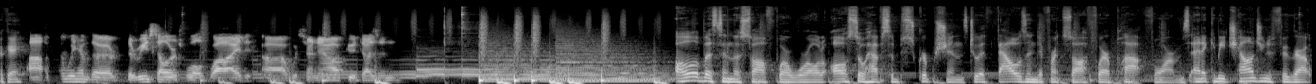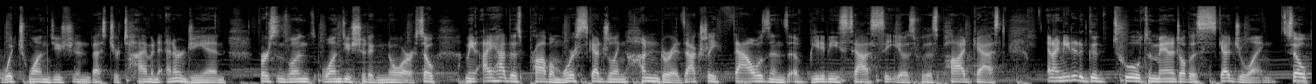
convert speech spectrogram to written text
Okay. Uh, and we have the, the resellers worldwide, uh, which are now a few dozen. All of us in the software world also have subscriptions to a thousand different software platforms, and it can be challenging to figure out which ones you should invest your time and energy in versus ones, ones you should ignore. So, I mean, I had this problem. We're scheduling hundreds, actually thousands of B2B SaaS CEOs for this podcast, and I needed a good tool to manage all this scheduling. So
